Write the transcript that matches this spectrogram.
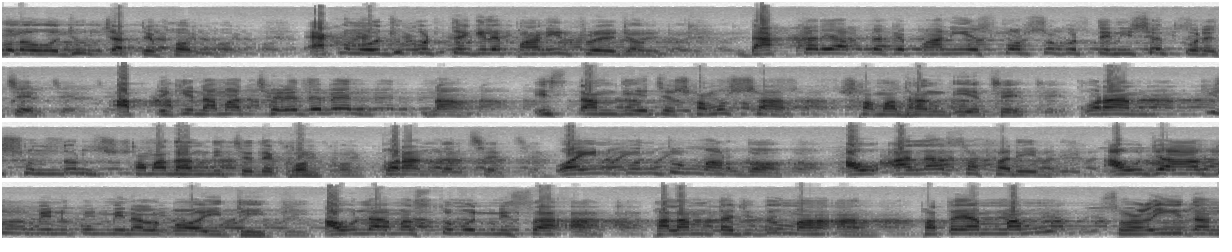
হলো অজুর চারটে ফরজ এখন অজু করতে গেলে পানির প্রয়োজন। ডাক্তারে আপনাকে পানি স্পর্শ করতে নিষেধ করেছে। আপনি কি নামাজ ছেড়ে দেবেন? না। ইসলাম দিয়েছে সমস্যার সমাধান দিয়েছে। কোরআন কি সুন্দর সমাধান দিচ্ছে দেখুন। কোরআন বলছে, ওয়াইন কুনতুম মারদ, আও আলা সাফারিন, আও জাআতুম মিনকুম মিনাল গায়তি, আও লামাস্তুমুন নিসা ফালাম তাজিদু মাআন, ফাতায়াম্মামু সুঈদান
